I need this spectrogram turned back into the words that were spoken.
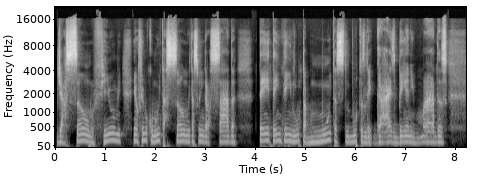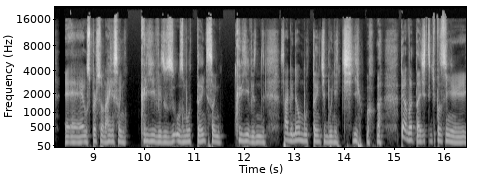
de ação no filme. E é um filme com muita ação, muita ação engraçada. Tem, tem, tem luta, muitas lutas legais, bem animadas. É, os personagens são incríveis, os, os mutantes são incríveis, sabe? Não é um mutante bonitinho. tem uma mutante, tipo assim,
